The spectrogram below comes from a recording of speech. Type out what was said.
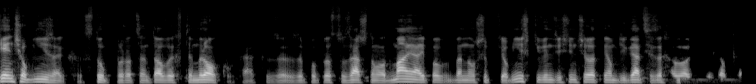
pięć obniżek stóp procentowych w tym roku, tak, że, że po prostu zaczną od maja i po, będą szybkie obniżki, więc dziesięcioletnie obligacje zachowały się dobrze.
